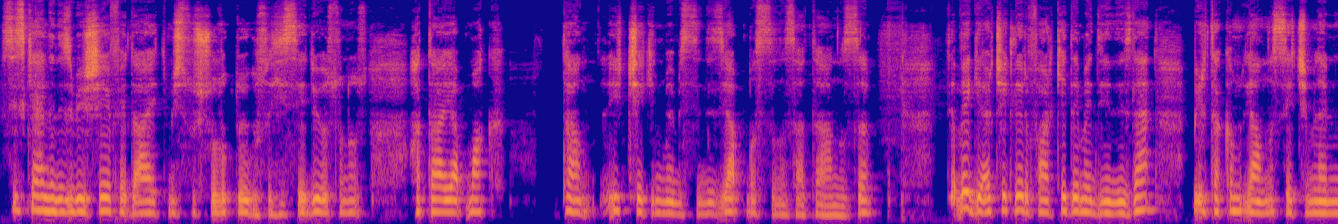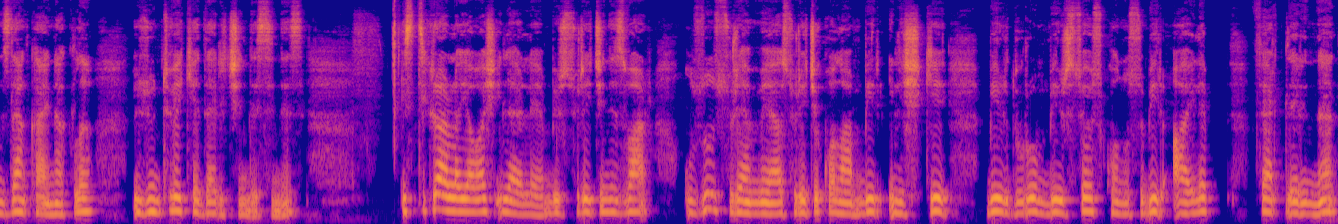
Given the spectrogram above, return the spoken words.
Siz kendinizi bir şeye feda etmiş suçluluk duygusu hissediyorsunuz. Hata yapmaktan hiç çekinmemişsiniz, yapmışsınız hatanızı. Ve gerçekleri fark edemediğinizden bir takım yanlış seçimlerinizden kaynaklı üzüntü ve keder içindesiniz. İstikrarla yavaş ilerleyen bir süreciniz var. Uzun süren veya sürecek olan bir ilişki, bir durum, bir söz konusu, bir aile fertlerinden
